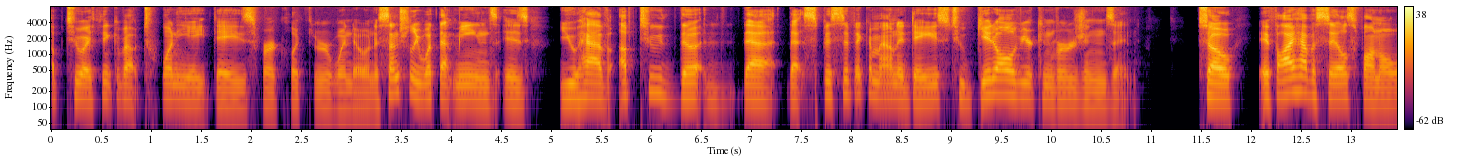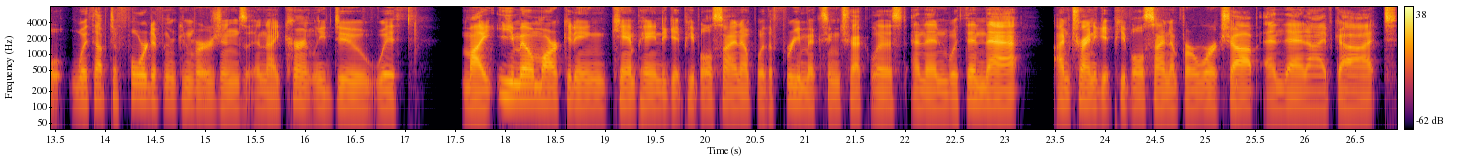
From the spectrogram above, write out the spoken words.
up to, I think, about 28 days for a click through window. And essentially, what that means is you have up to the that that specific amount of days to get all of your conversions in. So if I have a sales funnel with up to four different conversions, and I currently do with my email marketing campaign to get people to sign up with a free mixing checklist, and then within that, I'm trying to get people to sign up for a workshop, and then I've got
